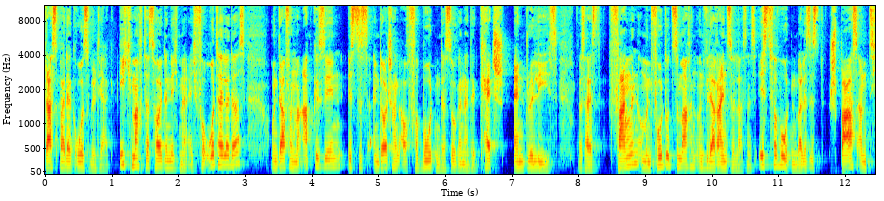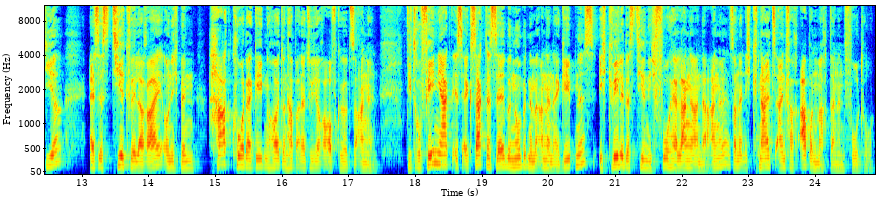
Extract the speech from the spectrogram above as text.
das bei der Großwildjagd. Ich mache das heute nicht mehr. Ich verurteile das und davon mal abgesehen ist es in Deutschland auch verboten, das sogenannte Catch and Release. Das heißt, fangen, um ein Foto zu machen und wieder reinzulassen. Es ist verboten, weil es ist Spaß am Tier, es ist Tierquälerei und ich bin hardcore dagegen heute und habe natürlich auch aufgehört zu angeln. Die Trophäenjagd ist exakt dasselbe, nur mit einem anderen Ergebnis. Ich quäle das Tier nicht vorher lange an der Angel, sondern ich knall's einfach ab und mache dann ein Foto.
